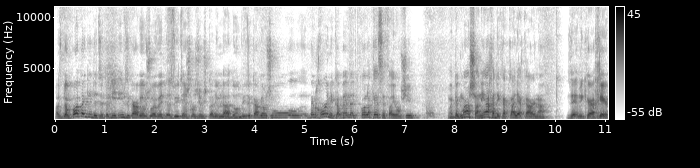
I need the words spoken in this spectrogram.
אז גם פה תגיד את זה, תגיד אם זה קרה ביום שהוא עבד אז הוא ייתן 30 שקלים לאדון ואם זה קרה ביום שהוא בן חורין יקבל את כל הכסף היורשים. אומרת הגמרא שאני יחד דקקליה קרנה זה מקרה אחר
